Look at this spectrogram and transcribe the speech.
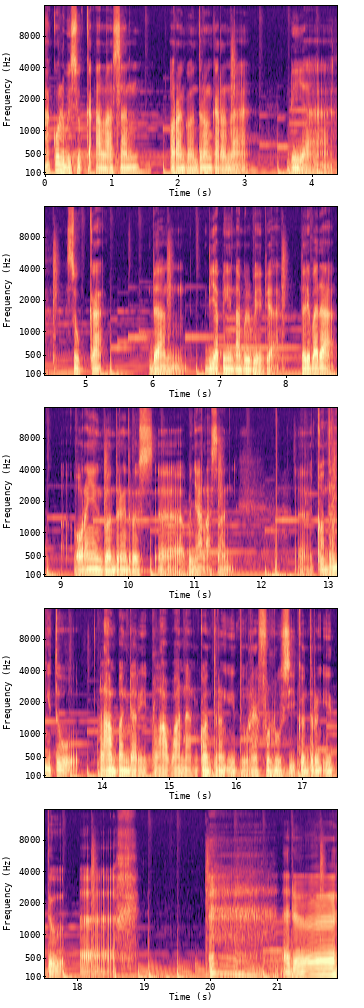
aku lebih suka alasan orang gondrong karena dia suka dan dia ingin tampil beda daripada orang yang gondrong terus uh, punya alasan. Uh, gondrong itu lambang dari perlawanan. Gondrong itu revolusi gondrong itu. Uh, aduh.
